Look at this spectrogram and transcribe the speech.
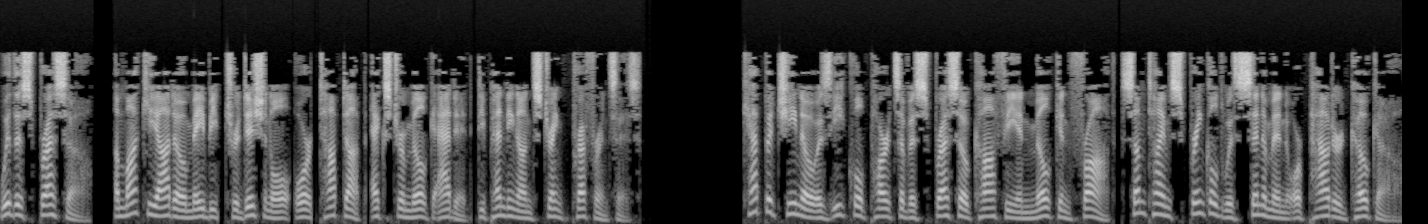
with espresso. A macchiato may be traditional or topped up extra milk added depending on strength preferences. Cappuccino is equal parts of espresso coffee and milk and froth, sometimes sprinkled with cinnamon or powdered cocoa.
